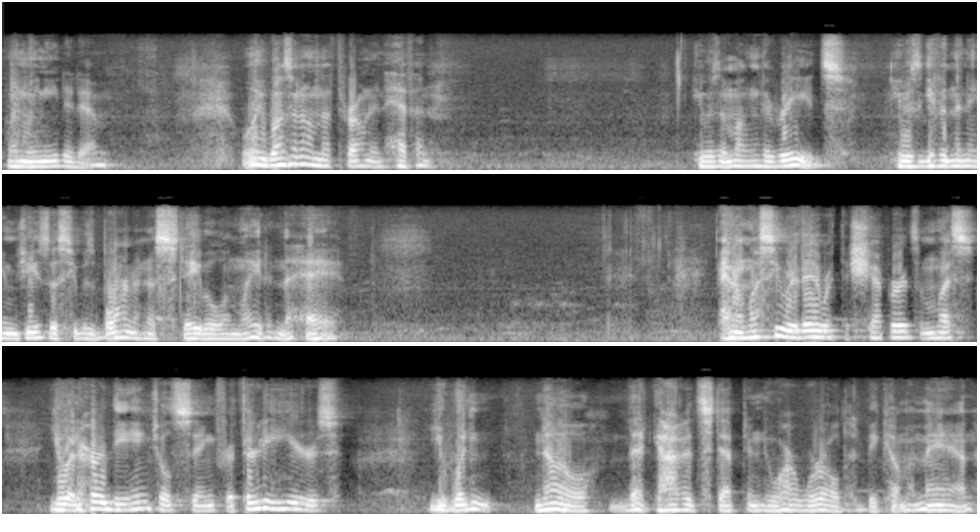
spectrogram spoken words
when we needed him? Well, he wasn't on the throne in heaven. He was among the reeds. He was given the name Jesus. He was born in a stable and laid in the hay. And unless you were there with the shepherds, unless you had heard the angels sing for 30 years, you wouldn't know that God had stepped into our world, had become a man,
